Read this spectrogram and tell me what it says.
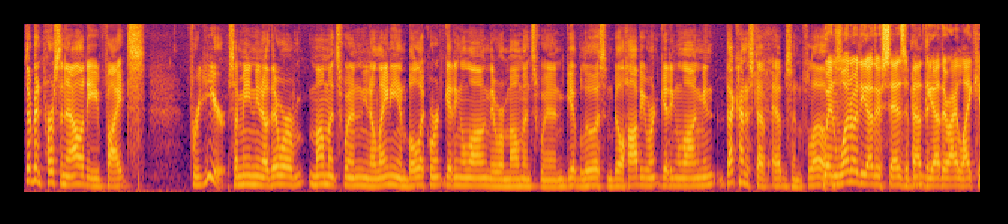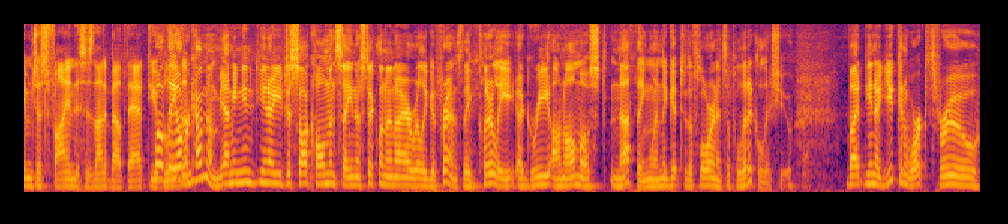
there have been personality fights for years. I mean, you know, there were moments when, you know, Laney and Bullock weren't getting along. There were moments when Gib Lewis and Bill Hobby weren't getting along. I mean, that kind of stuff ebbs and flows. When one or the other says about the, the- other, I like him just fine. This is not about that. Do you well, they them? overcome them. I mean, you, you know, you just saw Coleman say, you know, Stickland and I are really good friends. They clearly agree on almost nothing when they get to the floor and it's a political issue. But, you know, you can work through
